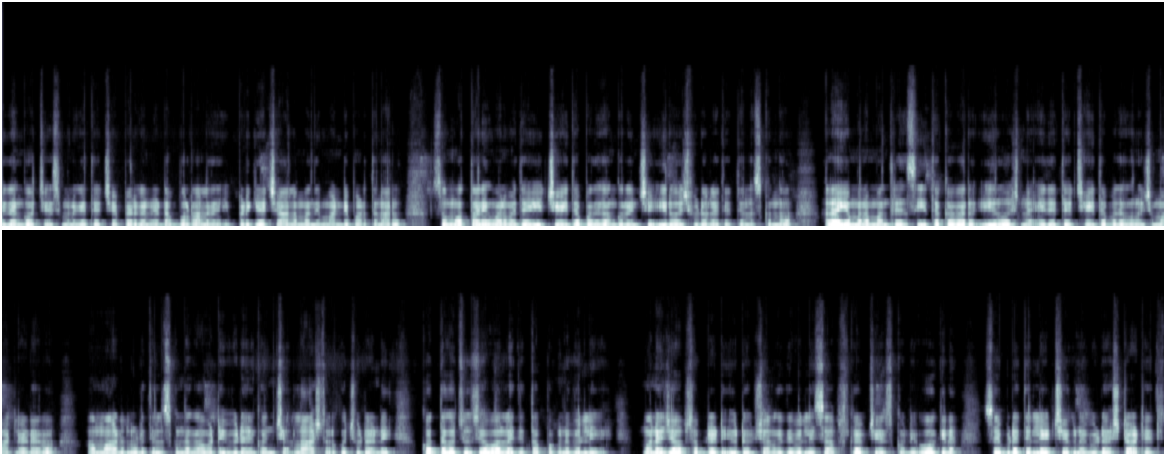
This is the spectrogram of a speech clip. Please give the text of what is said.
విధంగా వచ్చేసి మనకైతే చెప్పారు కానీ డబ్బులు రాలేదని ఇప్పటికే చాలామంది మండిపడుతున్నారు. సో మొత్తానికి మనమైతే ఈ చైత్య పథకం గురించి ఈ రోజు వీడియోలో అయితే తెలుసుకుందాం. అలాగే మన మంత్రి సీతక్క గారు ఈ రోజున ఏదైతే చైత్య పథకం గురించి మాట్లాడారో ఆ మాటలు కూడా తెలుసుకుందాం కాబట్టి వీడియోని కొంచెం లాస్ట్ వరకు చూడండి. కొత్తగా చూసే వాళ్ళైతే తప్పకుండా వెళ్ళి మన జాబ్స్ అప్డేట్ యూట్యూబ్ ఛానల్కి అయితే వెళ్ళి సబ్స్క్రైబ్ చేసుకోండి. ఓకేనా? సో ఇప్పుడైతే లేట్ చేయకుండా వీడియో స్టార్ట్ అయితే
